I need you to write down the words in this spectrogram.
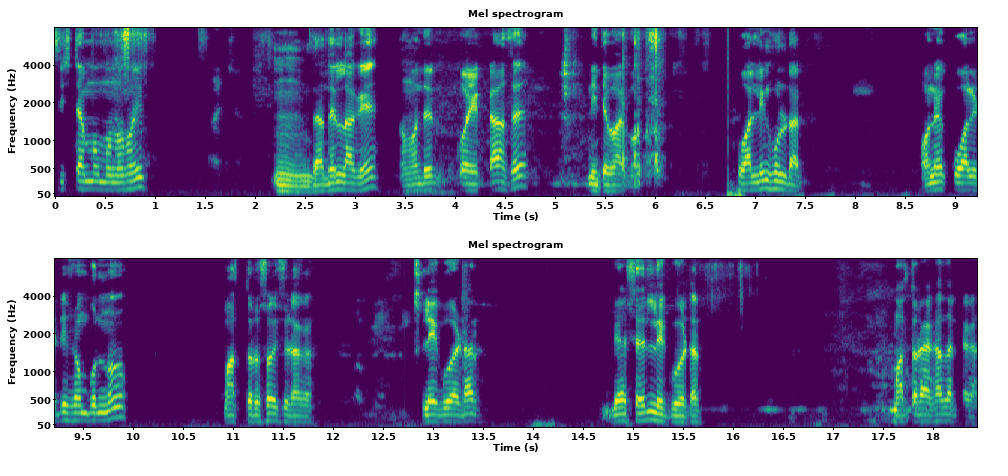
সিস্টেমও মনে হয়। আচ্ছা। হুম যাদের লাগে। আমাদের কয়েকটা আছে নিতে পারব। ওয়ার্লিং হোল্ডার। অনেক কোয়ালিটি সম্পূর্ণ, মাত্র ছয়শো টাকা। লেগ ওয়াটার গ্যাসের লেগ ওয়াটার। মাত্র এক হাজার টাকা।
